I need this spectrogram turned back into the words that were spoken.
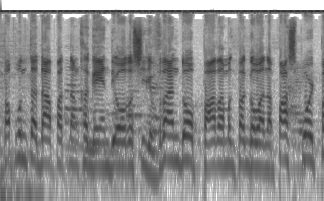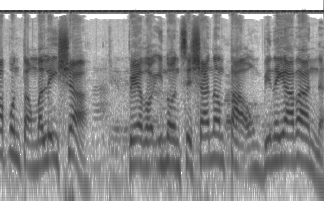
Papunta dapat ng Cagayan de Oro si Livrando para magpagawa ng passport papuntang Malaysia. Pero inonse siya ng taong binayaran.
